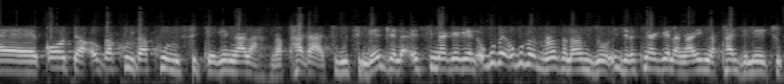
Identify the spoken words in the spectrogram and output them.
Eh kodwa okakhulu kakhulu sibheke ngala ngaphakathi ukuthi ngendlela esinakekela ukube ukube mroza nawe mzo indlela esinakekela ngayo ingaphandle lethu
